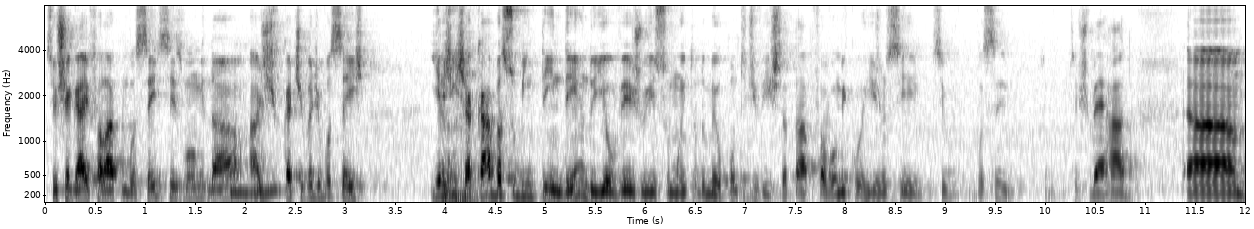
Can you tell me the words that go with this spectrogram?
Se eu chegar e falar com vocês, vocês vão me dar a justificativa de vocês. E a gente acaba subentendendo, e eu vejo isso muito do meu ponto de vista, tá? Por favor, me corrijam se, se, você, se eu estiver errado. Uh,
